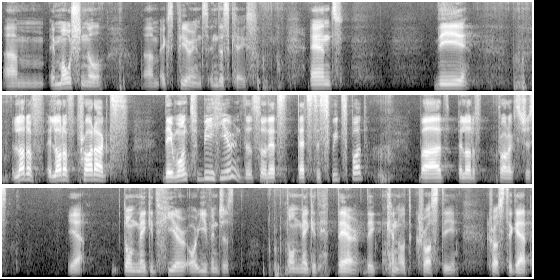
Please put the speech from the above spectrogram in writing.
um, emotional um, experience in this case. And the, a, lot of, a lot of products, they want to be here, so that's, that's the sweet spot. But a lot of products just, yeah, don't make it here or even just don't make it there. They cannot cross the, cross the gap.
